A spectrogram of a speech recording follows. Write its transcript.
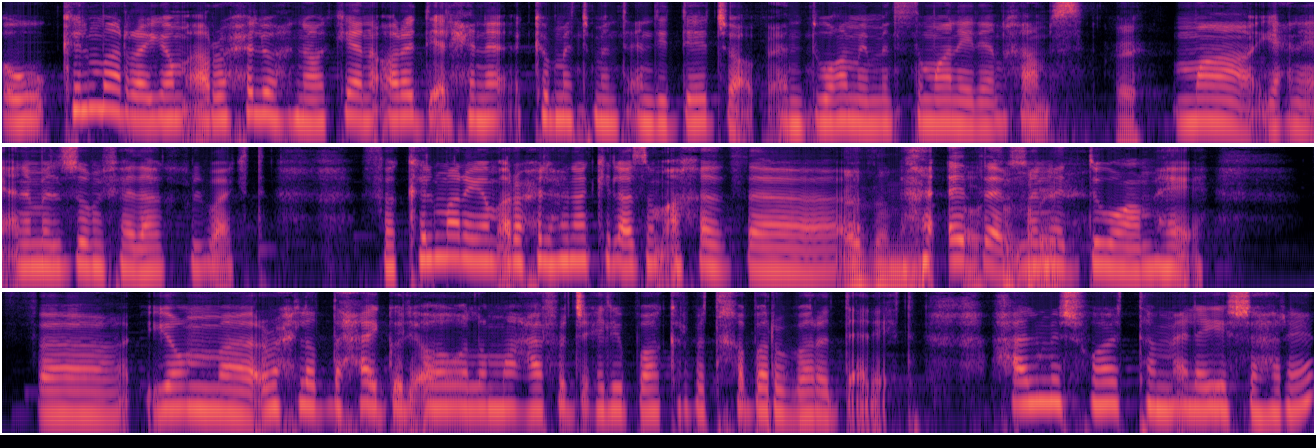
وكل مرة يوم أروح له هناك أنا already الحين commitment عندي day job عند دوامي من ثمانية لين خمس إيه. ما يعني أنا ملزومة في هذاك الوقت. فكل مرة يوم أروح له هناك لازم أخذ آه، أذن. إذن من. الدوام هي. فيوم أروح للضحى يقول لي أوه والله ما أعرف رجعي لي باكر بتخبر وبرد عليك. هالمشوار تم علي شهرين؟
